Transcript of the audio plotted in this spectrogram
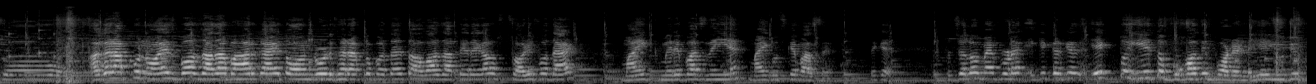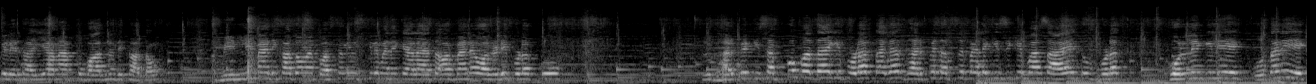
सो so, अगर आपको नॉइज़ बहुत ज़्यादा बाहर का है तो ऑन रोड घर आपको पता है तो आवाज़ आते रहेगा। सॉरी फॉर दैट माइक मेरे पास नहीं है। माइक उसके पास है। ठीक है? तो चलो मैं प्रोडक्ट एक एक करके एक तो ये तो बहुत इंपॉर्टेंट है। ये यूट्यूब के लिए था। ये मैं आपको बाद में दिखाता हूँ। मेनली मैं दिखाता हूँ मैं पर्सनल यूज़ के लिए मैंने क्या लाया था। और मैंने ऑलरेडी प्रोडक्ट को तो घर पे सबको पता है कि प्रोडक्ट अगर घर पे सबसे पहले किसी के पास आए तो प्रोडक्ट खोलने के लिए एक होता नहीं, एक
